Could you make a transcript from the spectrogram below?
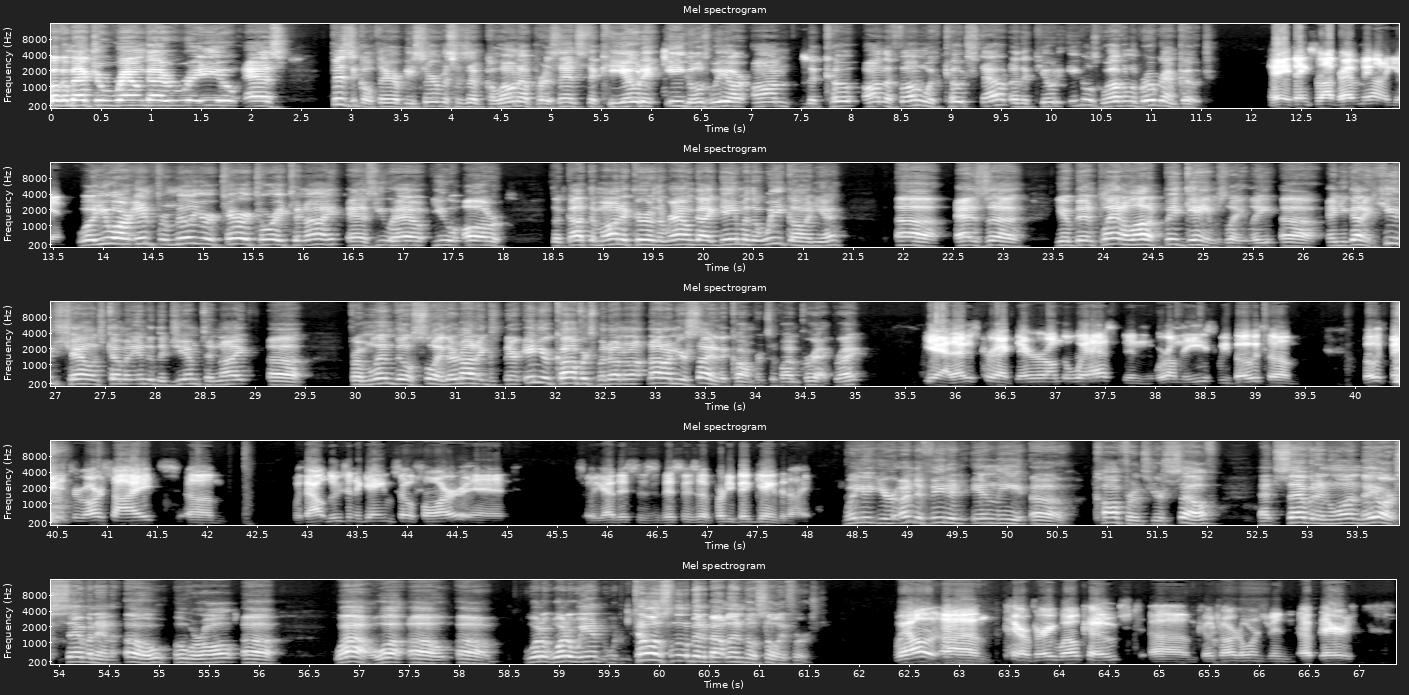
Welcome back to Round Guy Radio as Physical Therapy Services of Kalona presents the Keota Eagles. We are on the co- on the phone with Coach Stout of the Keota Eagles. Welcome to the program, Coach. Hey, thanks a lot for having me on again. Well, you are in familiar territory tonight as you have you are the got the moniker of the Round Guy Game of the Week on you. Uh, as uh, you've been playing a lot of big games lately, uh, and you got a huge challenge coming into the gym tonight. From Lynnville Sully. They're not they're in your conference, but not, not on your side of the conference, if I'm correct, right? Yeah, that is correct. They're on the west, and we're on the east. We both um, both made it through our sides um, without losing a game so far, and so yeah, this is this is a pretty big game tonight. Well, you, you're undefeated in the uh, conference yourself at seven and one. They are seven and zero oh overall. Uh, wow. Well, uh, uh, what are, what are we in? Tell us a little bit about Lynnville Sully first. Well, um, they're very well coached. Um, Coach Hardhorn's been up there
